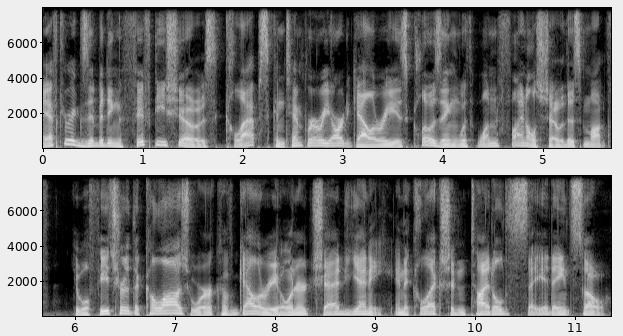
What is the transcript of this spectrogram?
After exhibiting 50 shows, Collapse Contemporary Art Gallery is closing with one final show this month. It will feature the collage work of gallery owner Chad Yenny in a collection titled Say It Ain't So.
